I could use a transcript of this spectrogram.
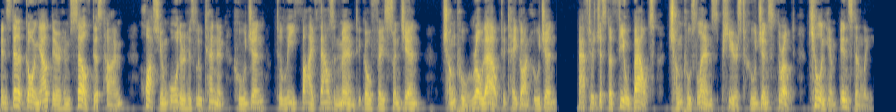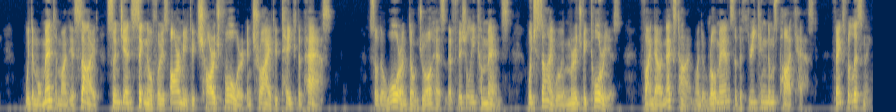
Instead of going out there himself this time, Hua Xiong ordered his lieutenant Hu Zhen to lead 5,000 men to go face Sun Jian. Cheng Pu rode out to take on Hu Zhen. After just a few bouts, Cheng Pu's lance pierced Hu Zhen's throat, killing him instantly. With the momentum on his side, Sun Jian signaled for his army to charge forward and try to take the pass. So the war on Dong Dongzhuo has officially commenced. Which side will emerge victorious? Find out next time on the Romance of the Three Kingdoms podcast. Thanks for listening.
